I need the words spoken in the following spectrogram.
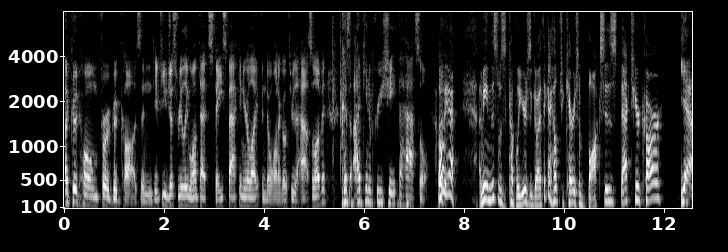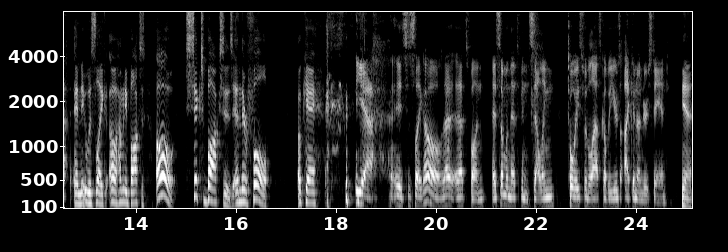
a, a good home for a good cause. And if you just really want that space back in your life and don't want to go through the hassle of it, because I can appreciate the hassle. Oh yeah, I mean this was a couple years ago. I think I helped you carry some boxes back to your car, Yeah, and it was like, oh, how many boxes? Oh, six boxes, and they're full. Okay, yeah. It's just like, oh, that, that's fun. As someone that's been selling toys for the last couple of years, I can understand. yeah.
